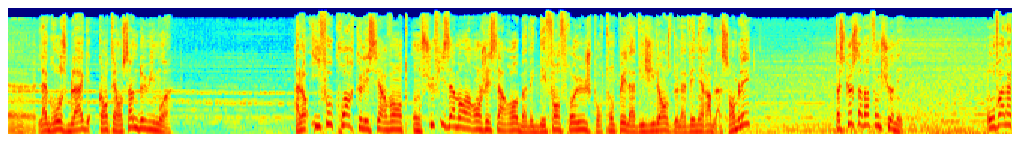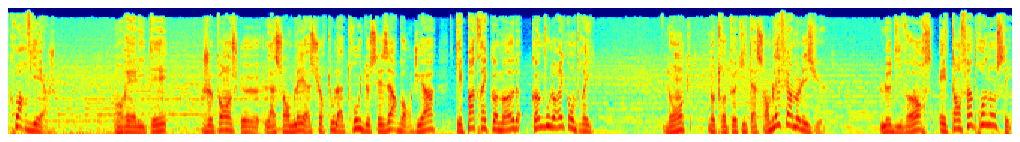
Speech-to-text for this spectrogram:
euh, la grosse blague quand t'es enceinte de 8 mois. Alors il faut croire que les servantes ont suffisamment arrangé sa robe avec des fanfreluches pour tromper la vigilance de la vénérable assemblée, parce que ça va fonctionner. On va la croire vierge. En réalité, je pense que l'assemblée a surtout la trouille de César Borgia, qui est pas très commode, comme vous l'aurez compris. Donc, notre petite assemblée ferme les yeux. Le divorce est enfin prononcé.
